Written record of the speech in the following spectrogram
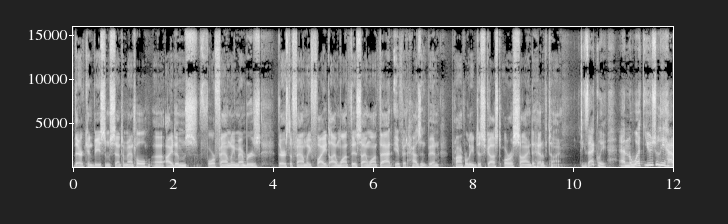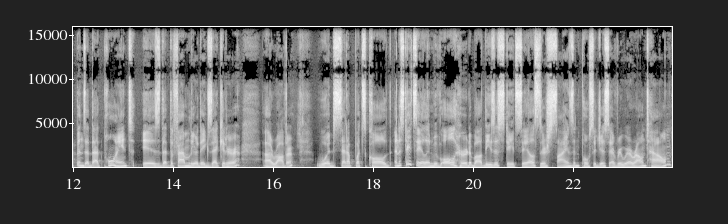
There can be some sentimental uh, items for family members. There's the family fight. I want this, I want that, if it hasn't been properly discussed or assigned ahead of time. Exactly. And what usually happens at that point is that the family or the executor, uh, rather, would set up what's called an estate sale. And we've all heard about these estate sales. There's signs and postages everywhere around town.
